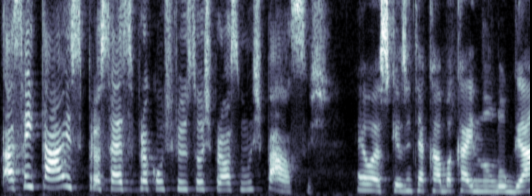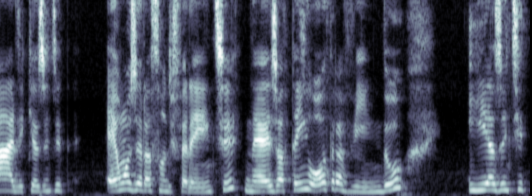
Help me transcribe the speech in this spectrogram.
aceitar esse processo para construir os seus próximos passos. Eu acho que a gente acaba caindo num lugar de que a gente é uma geração diferente, né? Já tem outra vindo e a gente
